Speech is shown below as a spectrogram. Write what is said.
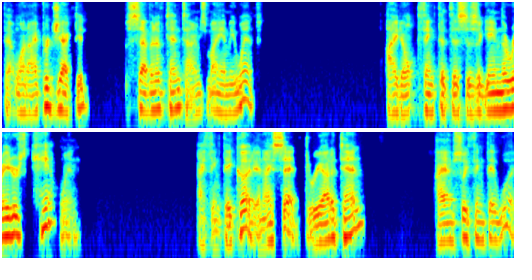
that when I projected seven of 10 times, Miami wins. I don't think that this is a game the Raiders can't win. I think they could. And I said three out of 10, I absolutely think they would.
